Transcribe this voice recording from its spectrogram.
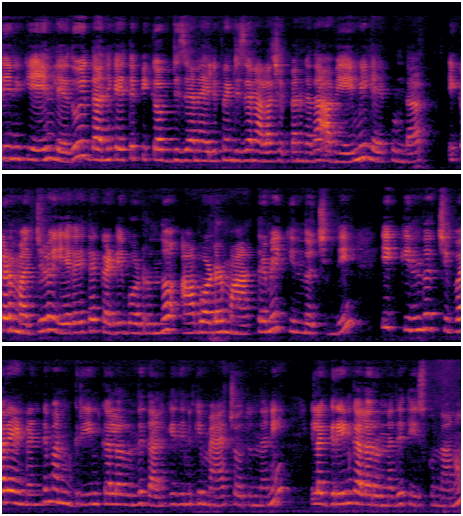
దీనికి ఏం లేదు. దానికైతే పికప్ డిజైన్ ఎలిఫెంట్ డిజైన్ అలా చెప్పాను కదా. అవి ఏమీ లేకుండా ఇక్కడ మధ్యలో ఏదైతే కడ్డీ బోర్డర్ ఉందో ఆ బోర్డర్ మాత్రమే కింద వచ్చింది. ఈ కింద చివర ఏంటంటే మనం గ్రీన్ కలర్ ఉంది. దానికి దీనికి మ్యాచ్ అవుతుందని ఇలా గ్రీన్ కలర్ ఉన్నది తీసుకున్నాను.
